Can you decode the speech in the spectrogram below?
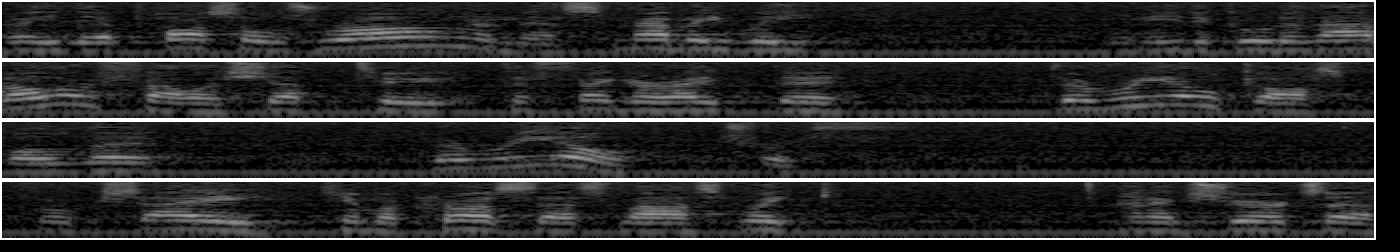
Maybe the apostle's wrong in this. Maybe we, we need to go to that other fellowship to, to figure out the, the real gospel, the, the real truth. I came across this last week, and I'm sure it's a,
